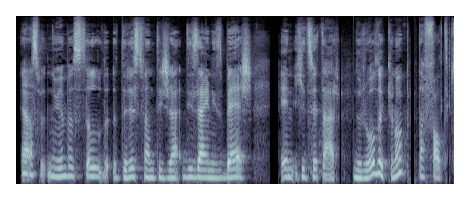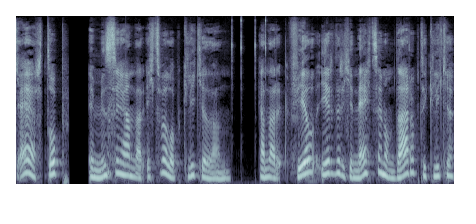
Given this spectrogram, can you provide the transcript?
Ja, als we het nu hebben, stel de rest van het design is beige en je zet daar een rode knop, dat valt keihard op. En mensen gaan daar echt wel op klikken dan. Gaan daar veel eerder geneigd zijn om daarop te klikken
